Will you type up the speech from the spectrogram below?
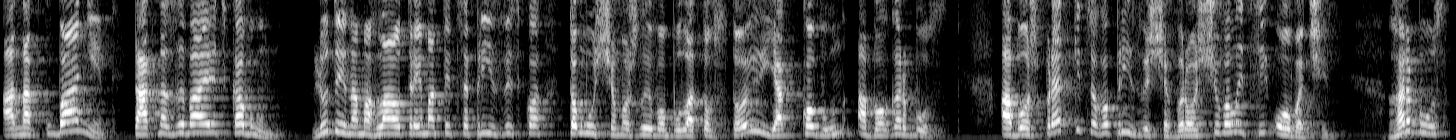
а на Кубані так називають кавун. Людина могла отримати це прізвисько, тому що, можливо, була товстою, як ковун або гарбуз. Або ж предки цього прізвища вирощували ці овочі. Гарбуз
